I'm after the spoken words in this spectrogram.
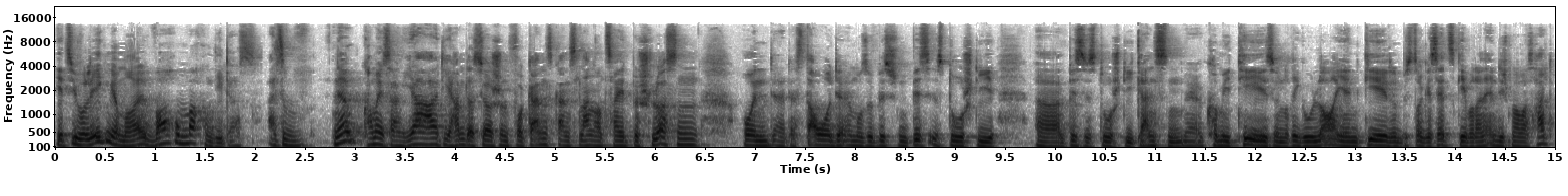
Jetzt überlegen wir mal, warum machen die das? Also ne, kann man jetzt sagen, ja, die haben das ja schon vor ganz, ganz langer Zeit beschlossen und äh, das dauert ja immer so ein bisschen, bis es durch die, äh, bis es durch die ganzen äh, Komitees und Regularien geht und bis der Gesetzgeber dann endlich mal was hat.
